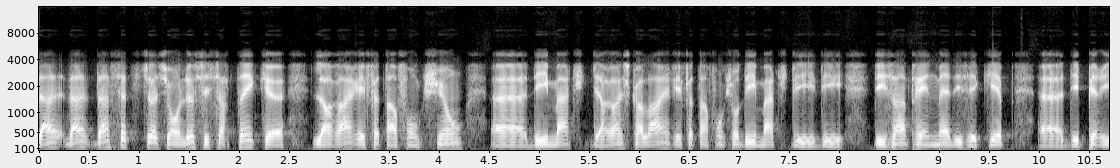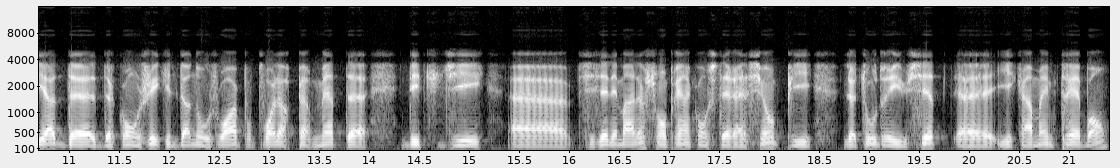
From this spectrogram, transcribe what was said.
euh, dans, cette situation-là, c'est certain que l'horaire est fait en fonction euh, des matchs, l'horaire scolaire est fait en fonction des matchs, des, des, entraînements des équipes, euh, des périodes de, de congés qu'ils donnent aux joueurs pour pouvoir leur permettre euh, d'étudier. ces éléments-là sont pris en considération, puis le taux de réussite, il est quand même très bon.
